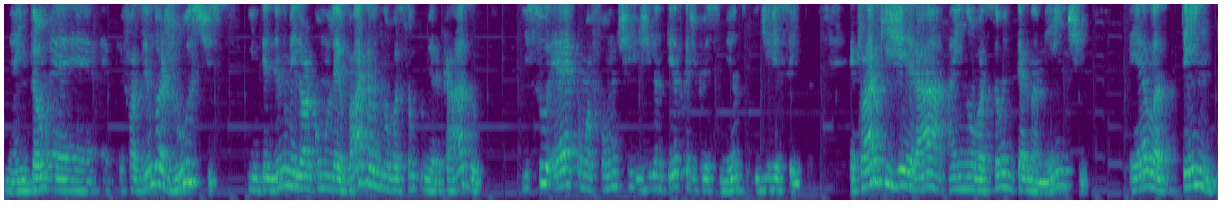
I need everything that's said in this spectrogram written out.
Né? Então, é, é, é, fazendo ajustes, entendendo melhor como levar aquela inovação para o mercado, isso é uma fonte gigantesca de crescimento e de receita. É claro que gerar a inovação internamente, ela tem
